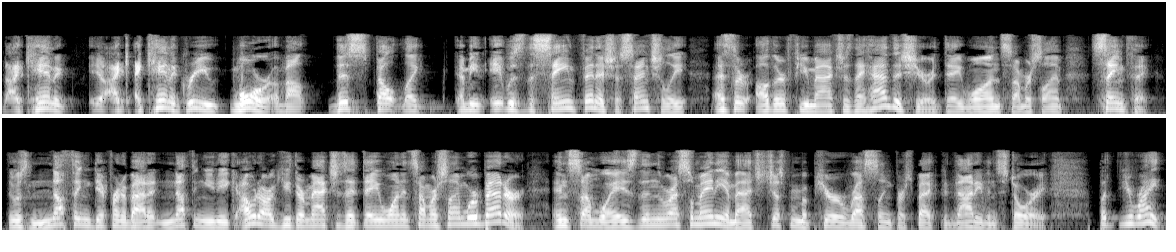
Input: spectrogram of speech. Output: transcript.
I can't I, I can't agree more about this. Felt like I mean it was the same finish essentially as their other few matches they had this year at Day One, SummerSlam. Same thing. There was nothing different about it. Nothing unique. I would argue their matches at Day One and SummerSlam were better in some ways than the WrestleMania match, just from a pure wrestling perspective, not even story. But you're right.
